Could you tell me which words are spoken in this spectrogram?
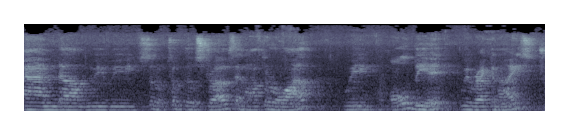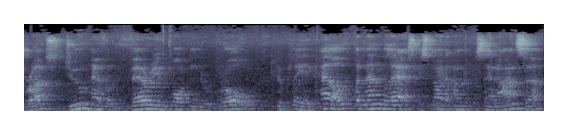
And um, we, we sort of took those drugs, and after a while, we, albeit we recognize drugs do have a very important role to play in health, but nonetheless, it's not a 100% answer.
